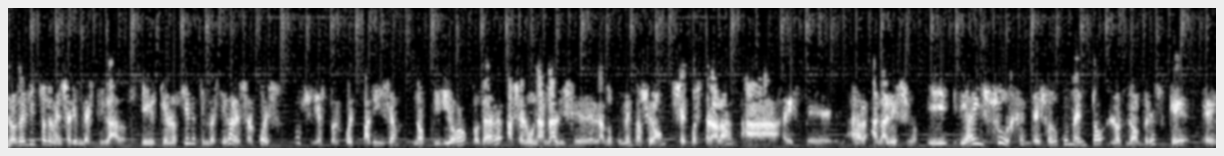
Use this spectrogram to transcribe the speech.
Los delitos deben ser investigados y quien los tiene que investigar es el juez. Si esto el juez Padilla nos pidió poder hacer un análisis de la documentación secuestrada a, este, a, lesión. Y de ahí surgen de ese documento los nombres que el,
